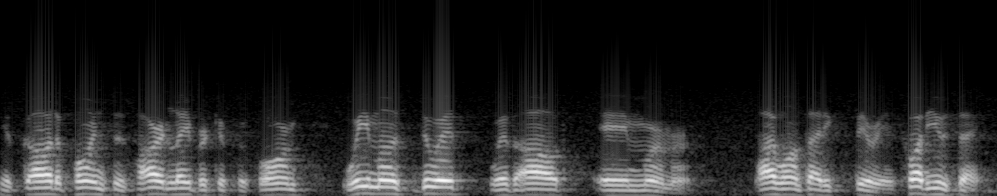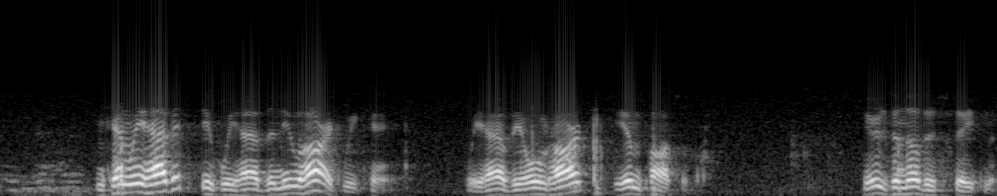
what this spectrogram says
If God appoints us hard labor to perform, we must do it without a murmur. I want that experience. What do you say? And can we have it? If we have the new heart, we can. We have the old heart, impossible. Here's another statement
